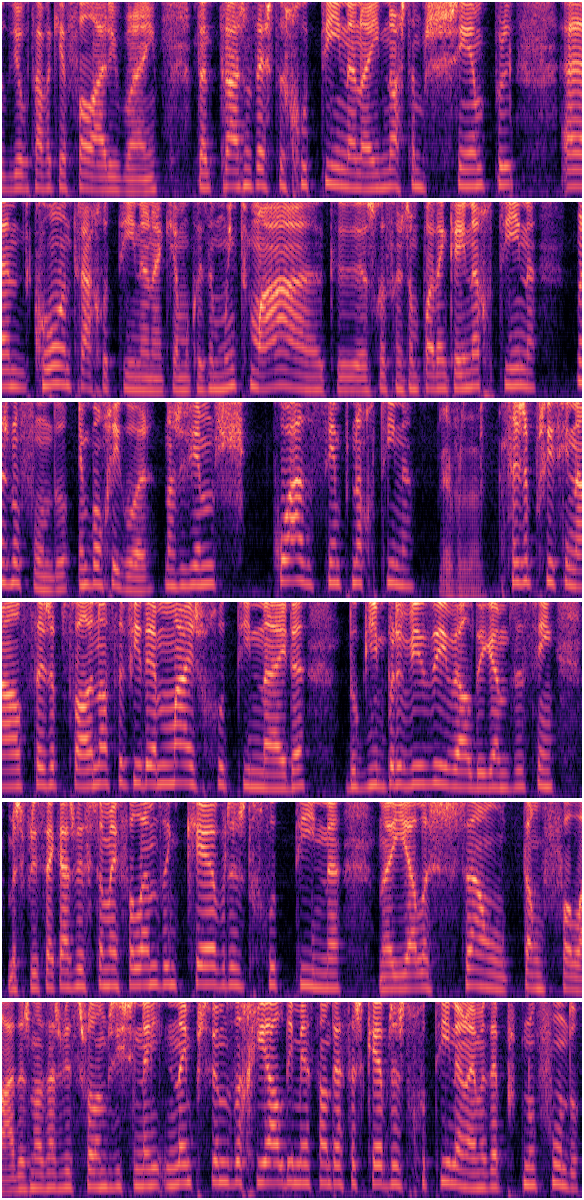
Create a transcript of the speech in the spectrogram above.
o Diogo estava aqui a falar e bem, portanto, traz-nos esta rotina, não é? E nós estamos sempre ahm, contra a rotina, não é? Que é uma coisa muito má, que as relações não podem cair na rotina. Mas no fundo, em bom rigor, nós vivemos quase sempre na rotina. É verdade. Seja profissional, seja pessoal, a nossa vida é mais rotineira do que imprevisível, digamos assim. Mas por isso é que às vezes também falamos em quebras de rotina, não é? e elas são tão faladas. Nós às vezes falamos disto e nem, nem percebemos a real dimensão dessas quebras de rotina, não é? Mas é porque no fundo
